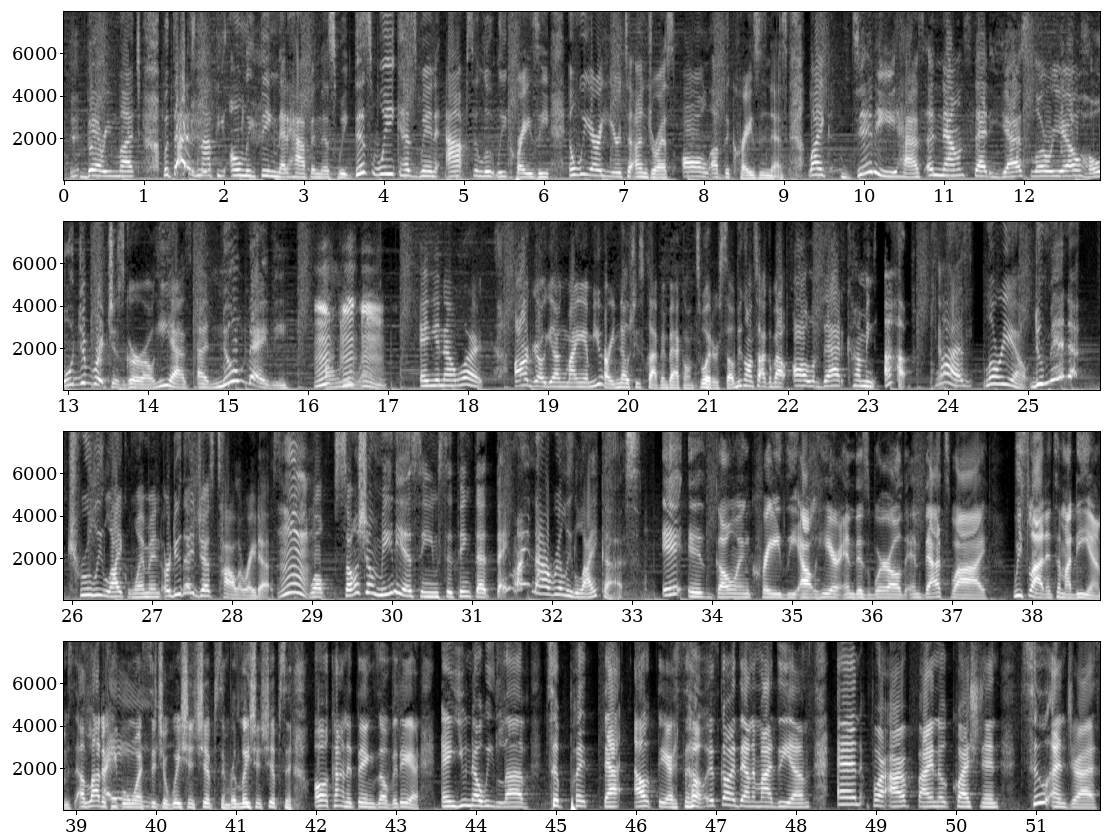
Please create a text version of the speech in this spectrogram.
you very much. But that is not the only thing that happened this week. This week has been absolutely crazy, and we are here to undress all of the craziness. Like Diddy has announced that yes, Lore'l, hold your britches, girl. He has a new baby on the way. And you know what? Our girl, Yung Miami, you already know she's clapping back on Twitter. So we're going to talk about all of that coming up. Plus, Lore'l, do men truly like women or do they just tolerate us? Mm. Well, social media seems to think that they might not really like us. It is going crazy out here in this world, and that's why we slide into my DMs. A lot of people want situationships and relationships and all kind of things over there. And you know we love to put that out there. So it's going down in my DMs. And for our final question to undress,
